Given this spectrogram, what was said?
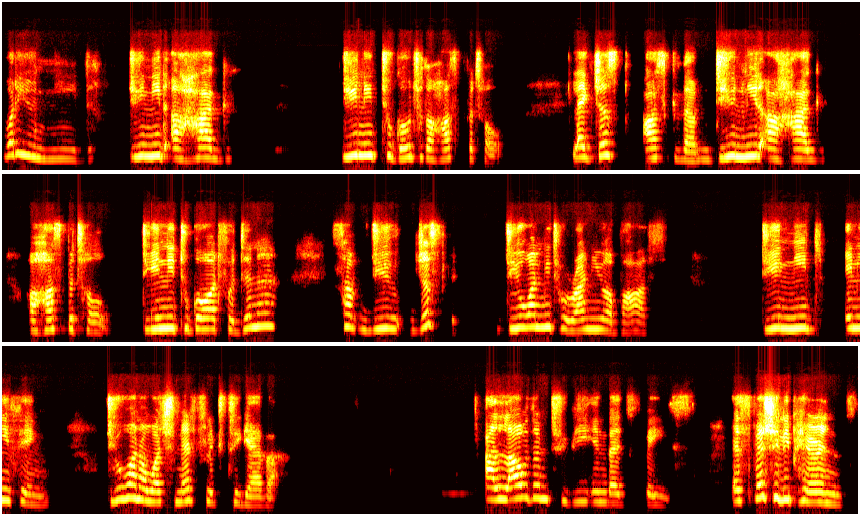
what do you need? Do you need a hug? Do you need to go to the hospital? Like, just ask them, do you need a hug, a hospital? Do you need to go out for dinner? Some, do you just, do you want me to run you a bath? Do you need anything? Do you want to watch Netflix together? Allow them to be in that space, especially parents.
